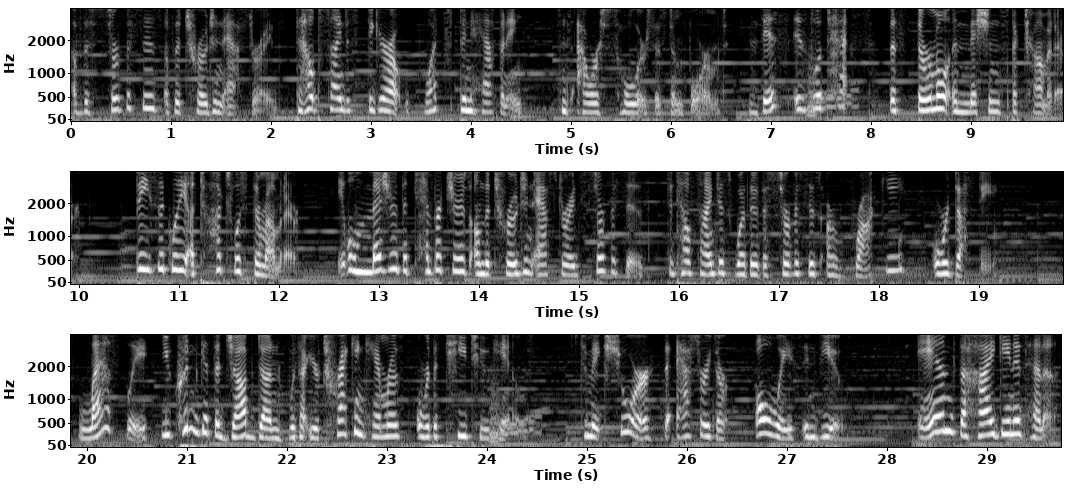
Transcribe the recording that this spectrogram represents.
of the surfaces of the Trojan asteroids to help scientists figure out what's been happening since our solar system formed. This is L'TES, the Thermal Emission Spectrometer. Basically, a touchless thermometer. It will measure the temperatures on the Trojan asteroid's surfaces to tell scientists whether the surfaces are rocky or dusty. Lastly, you couldn't get the job done without your tracking cameras or the T2 cams to make sure the asteroids are always in view. And the high gain antenna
